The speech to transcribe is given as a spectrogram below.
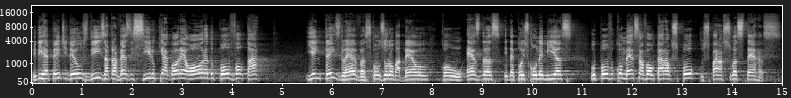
E de repente Deus diz através de Ciro que agora é hora do povo voltar. E em três levas, com Zorobabel, com Esdras e depois com Neemias, o povo começa a voltar aos poucos para as suas terras.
